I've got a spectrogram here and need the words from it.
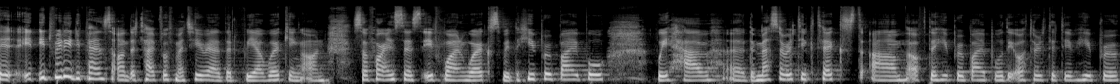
it, really depends on the type of material that we are working on. So, for instance, if one works with the Hebrew Bible, we have uh, the Masoretic text um, of the Hebrew Bible, the authoritative Hebrew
